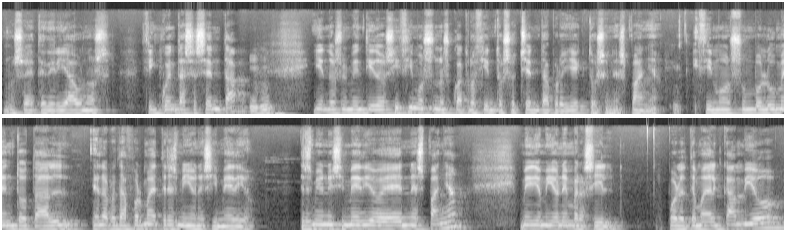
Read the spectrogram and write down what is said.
no sé, te diría unos 50, 60 y en 2022 hicimos unos 480 proyectos en España. Hicimos un volumen total en la plataforma de 3 millones y medio. 3 millones y medio en España, medio millón en Brasil. Por el tema del cambio,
